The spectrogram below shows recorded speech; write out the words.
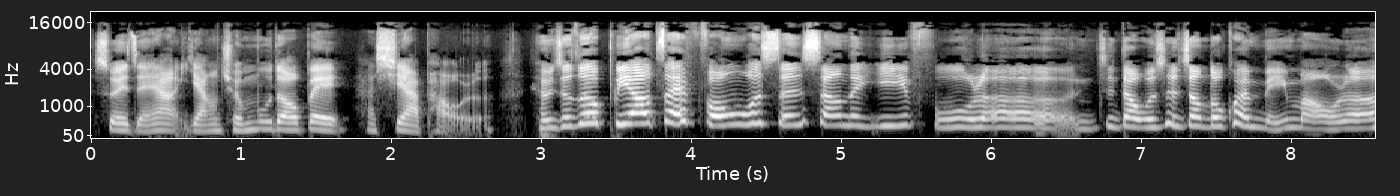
所以怎样，羊全部都被他吓跑了。他们就说：“不要再缝我身上的衣服了，你知道我身上都快没毛了，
